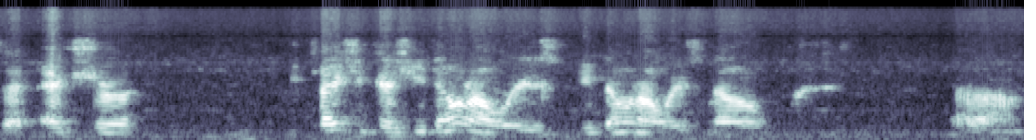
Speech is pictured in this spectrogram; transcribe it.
that extra protection because you don't always you don't always know um,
